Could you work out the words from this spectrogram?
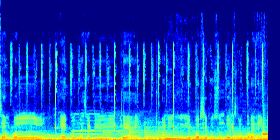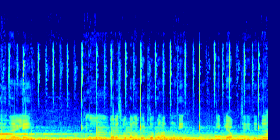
सॅम्पल फ्लॅट बघण्यासाठी इकडे आहे. आणि एक वर्षापासून बरेच लोक राहायला पण इथे आलेले आहे. आणि बऱ्याच लोकांना भेटलो पण आतमध्ये. इकडे ऑफिसच्या तिथे तर हा?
